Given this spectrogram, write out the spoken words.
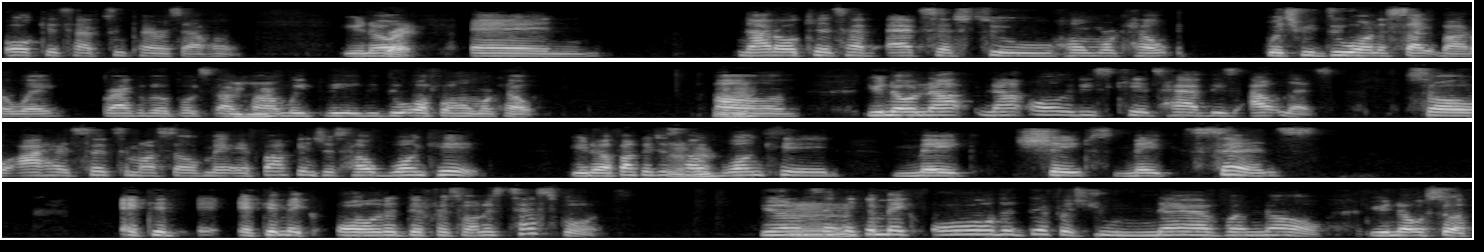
all kids have two parents at home, you know, Right. and not all kids have access to homework help, which we do on the site, by the way, BrackenvilleBooks.com. Mhm. We, we we do offer homework help. Mhm. Um, you know, not not all of these kids have these outlets. So I had said to myself, man, if I can just help one kid, you know, if I can just help one kid make shapes make sense, it could it, it can make all the difference on his test scores. You know what I'm saying? Mhm. It can make all the difference. You never know. You know, so if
